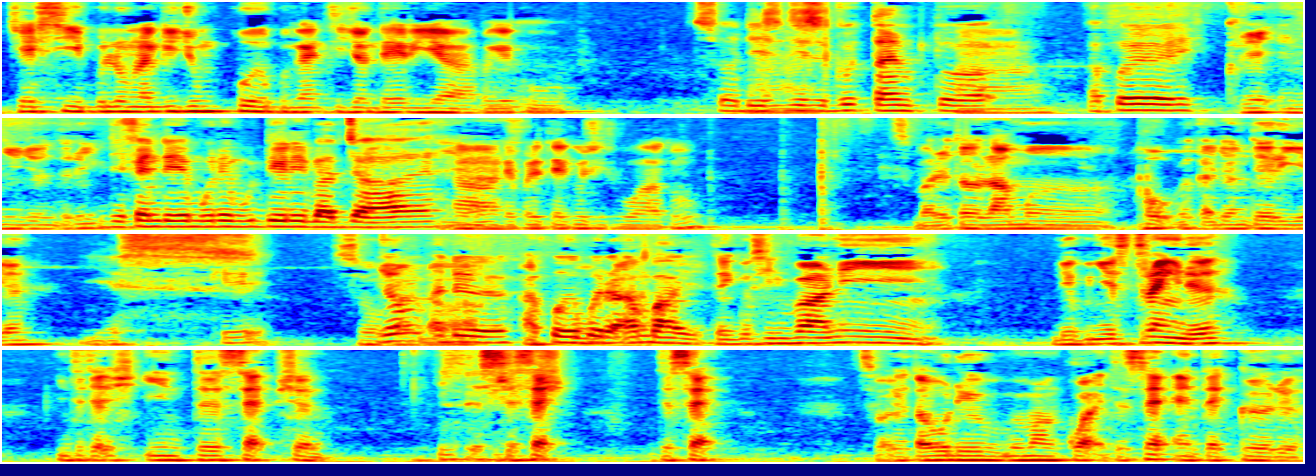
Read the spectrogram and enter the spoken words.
Chelsea belum lagi jumpa Pengganti John Terry lah bagi aku So this this is good time to ha, apa Create a new John Terry defender muda-muda ni belajar eh. ha, Daripada Thiago Silva tu. Sebab dia tahu lama Hope dekat John Terry kan. Yes. Okay. So Jom kalau ada aku apa-apa nak tambah? Thiago Silva ni Dia punya strength dia intercept- Interception. Intercept. Intercept. Sebab dia tahu dia memang kuat intercept and tackle dia.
